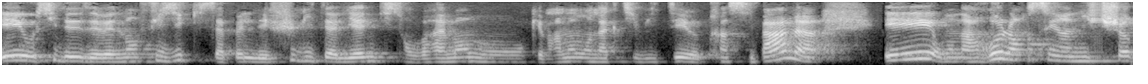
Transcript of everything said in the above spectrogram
et aussi des événements physiques qui s'appellent les fugues italiennes, qui sont vraiment mon, qui est vraiment mon activité euh, principale. Et on a relancé un e-shop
